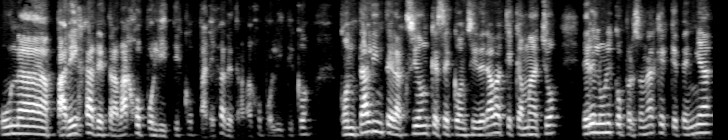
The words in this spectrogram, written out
una pareja de trabajo político, pareja de trabajo político, con tal interacción que se consideraba que Camacho era el único personaje que tenía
